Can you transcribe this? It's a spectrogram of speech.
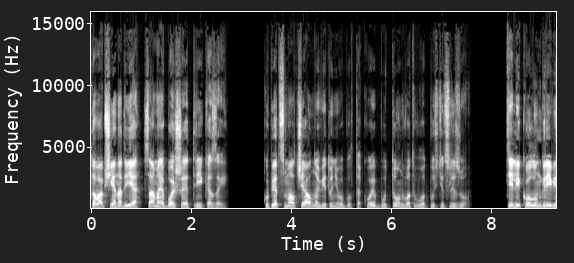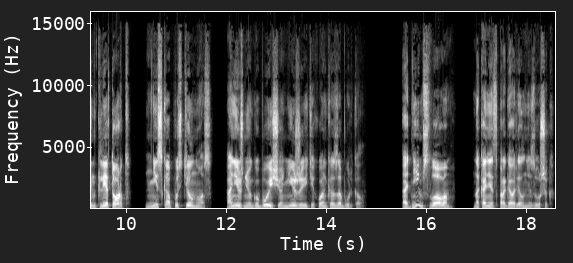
то вообще на две, самое большее три козы. Купец молчал, но вид у него был такой, будто он вот-вот пустит слезу. Телеколунгревин Клеторт низко опустил нос, а нижнюю губу еще ниже и тихонько забулькал. «Одним словом», — наконец проговорил Низушек,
